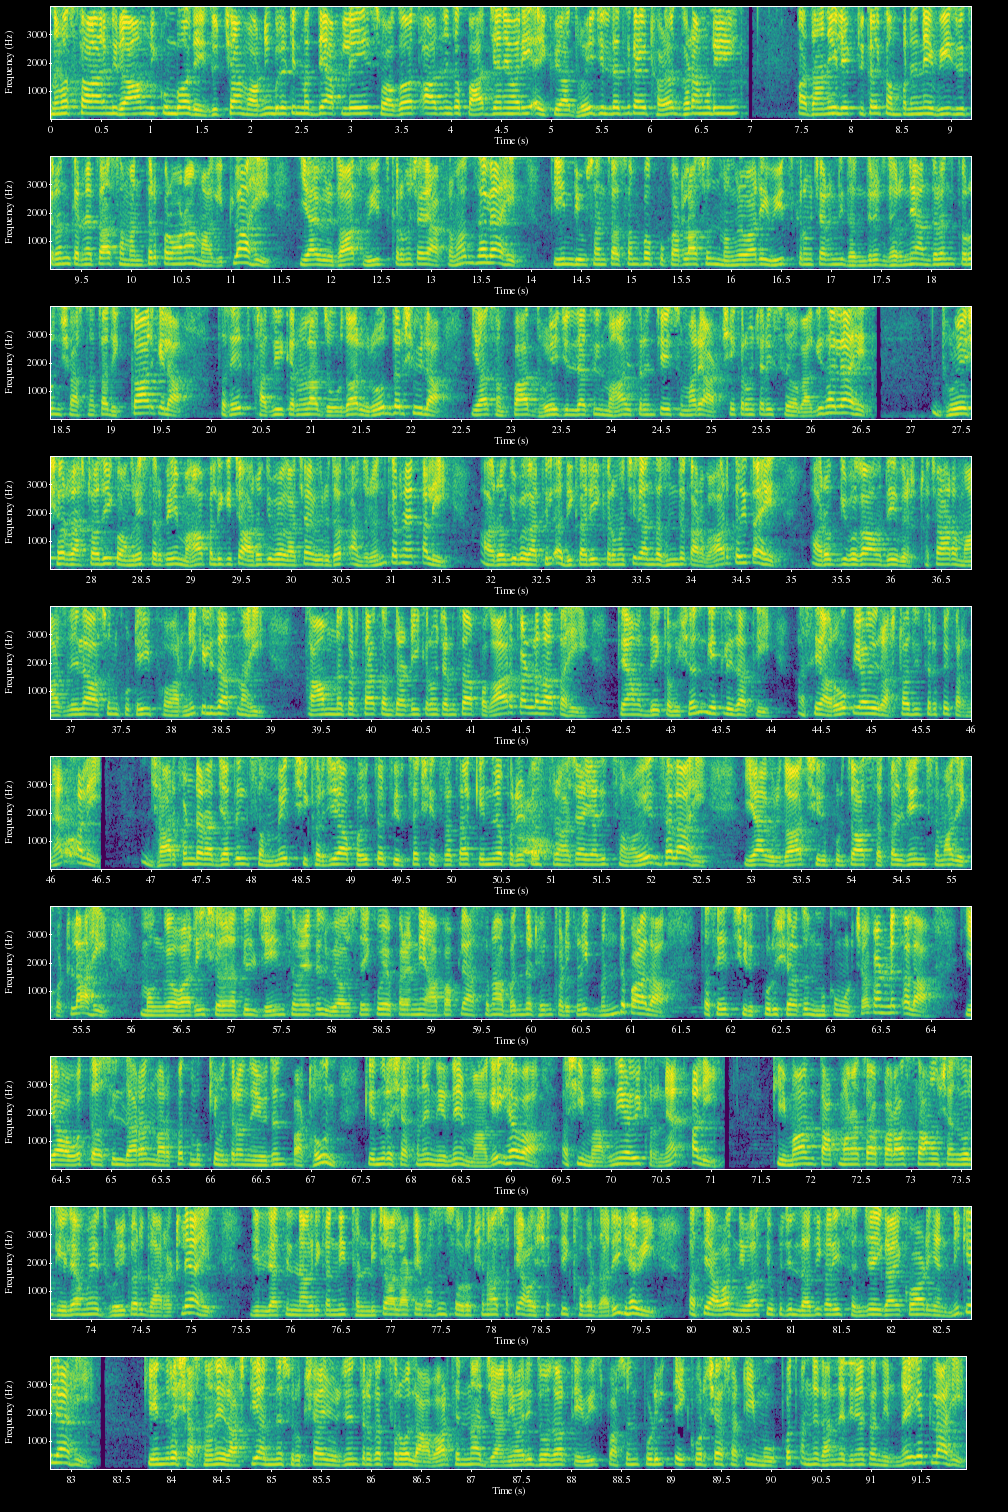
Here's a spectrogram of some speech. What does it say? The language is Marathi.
नमस्कार मी राम निकुंभ देशदूतच्या मॉर्निंग बुलेटिनमध्ये आपले स्वागत. आज दिनांक पाच जानेवारी ऐकूया. धुळे जिल्ह्यातील काही ठळक घडामोडी. अदानी इलेक्ट्रिकल कंपनीने वीज वितरण करण्याचा समांतर परवाना मागितला आहे. या विरोधात वीज कर्मचारी आक्रमक झाले आहेत. तीन दिवसांचा संप पुकारला असून मंगळवारी वीज कर्मचाऱ्यांनी धंदे धरणे आंदोलन करून शासनाचा धिक्कार केला. तसेच खाजगीकरणाला जोरदार विरोध दर्शविला. या संपात धुळे जिल्ह्यातील महावितरणचे सुमारे आठशे कर्मचारी सहभागी झाले आहेत. धुळे शहर राष्ट्रवादी काँग्रेसतर्फे महापालिकेच्या आरोग्य विभागाच्या विरोधात आंदोलन करण्यात आले. आरोग्य विभागातील अधिकारी कर्मचारी अंधाधुंद कारभार करीत आहेत. आरोग्य विभागामध्ये भ्रष्टाचार माजलेला असून कुठेही फवारणी केली जात नाही. काम न करता कंत्राटी कर्मचाऱ्यांचा पगार काढला जात आहे. त्यामध्ये कमिशन घेतले जाते असे आरोप यावेळी राष्ट्रवादीतर्फे करण्यात आले. झारखंड राज्यातील संमेत शिखरजी या पवित्र तीर्थक्षेत्राचा केंद्र पर्यटन स्थळाच्या यादीत समावेश झाला आहे. या विरोधात शिरपूरचा सकल जैन समाज एकवटला आहे. मंगळवारी शहरातील जैन समाजातील व्यावसायिक व्यापाऱ्यांनी आपापल्या आसना बंद ठेवून कडकडीत बंद पाळला. तसेच शिरपूर शहरातून मुकमोर्चा काढण्यात आला. याबाबत तहसीलदारांमार्फत मुख्यमंत्र्यांना निवेदन पाठवून केंद्र शासनाने निर्णय मागे घ्यावा अशी मागणी यावेळी करण्यात आली. किमान तापमानाचा पारा सहा अंशांवर गेल्यामुळे धुळेकर गारठले आहेत. जिल्ह्यातील नागरिकांनी थंडीच्या लाटेपासून संरक्षणासाठी आवश्यक ती खबरदारी घ्यावी असे आवाहन निवासी उपजिल्हाधिकारी संजय गायकवाड यांनी केले आहे. केंद्र शासनाने राष्ट्रीय अन्न सुरक्षा योजनेअंतर्गत सर्व लाभार्थ्यांना जानेवारी दोन हजार तेवीसपासून पुढील एक वर्षासाठी मोफत अन्नधान्य देण्याचा निर्णय घेतला आहे.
